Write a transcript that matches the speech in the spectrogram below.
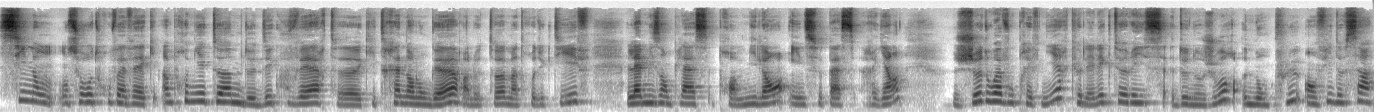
Sinon, on se retrouve avec un premier tome de découverte euh, qui traîne en longueur, hein, le tome introductif. La mise en place prend mille ans et il ne se passe rien. Je dois vous prévenir que les lectrices de nos jours n'ont plus envie de ça.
